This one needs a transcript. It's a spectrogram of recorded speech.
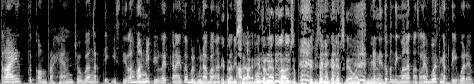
try to comprehend, coba ngerti istilah manipulate karena itu berguna banget itu buat bisa apa pun. itu netral bisa positif bisa negatif segala macam Dan gitu. itu penting banget masalahnya buat ngerti whatever,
